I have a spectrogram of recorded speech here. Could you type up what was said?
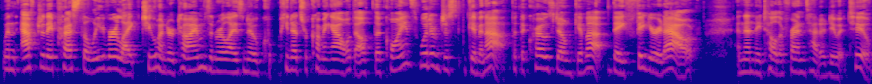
when after they pressed the lever like 200 times and realized no peanuts were coming out without the coins, would have just given up. But the crows don't give up. They figure it out, and then they tell their friends how to do it too.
